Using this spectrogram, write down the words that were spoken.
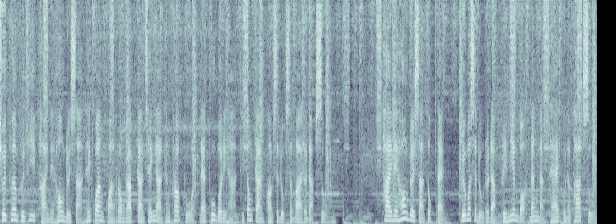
ช่วยเพิ่มพื้นที่ภายในห้องโดยสารให้กว้างขวางรองรับการใช้งานทั้งครอบครัว และผู้บริหารที่ต้องการความสะดวกสบายระดับสูง ภายในห้องโดยสารตกแต่ง ด้วยวัสดุระดับพรีเมียมบอร์ดนั่งหนังแท้คุณภาพสูง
